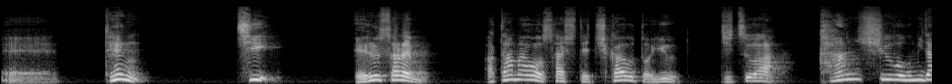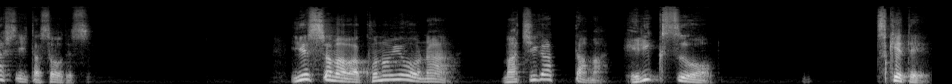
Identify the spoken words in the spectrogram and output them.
えー、天、地、エルサレム、頭を指して誓うという、実は慣習を生み出していたそうです。イエス様はこのような間違った、まあ、ヘリクスをつけて、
